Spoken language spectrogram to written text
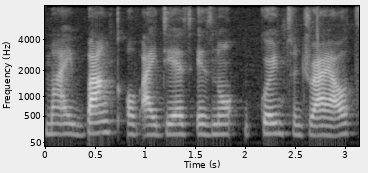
my bank of ideas is not going to dry out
